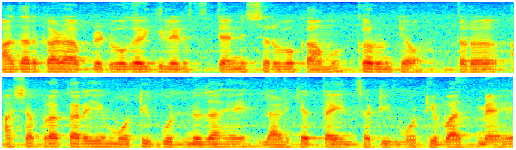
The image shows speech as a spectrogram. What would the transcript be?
आधार कार्ड अपडेट वगैरे केले नसते त्यांनी सर्व कामं करून ठेवा. तर अशा प्रकारे ही मोठी गुड न्यूज आहे. लाडक्या ताईंसाठी मोठी बातमी आहे.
